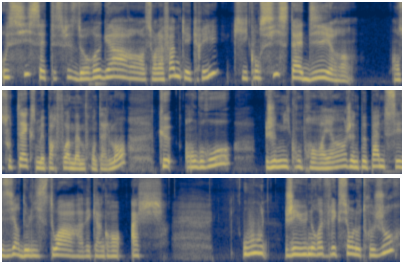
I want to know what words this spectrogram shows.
aussi cette espèce de regard sur la femme qui écrit, qui consiste à dire, en sous-texte, mais parfois même frontalement, que, en gros, je n'y comprends rien, je ne peux pas me saisir de l'histoire avec un grand H. Ou j'ai eu une réflexion l'autre jour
